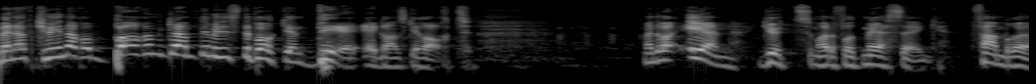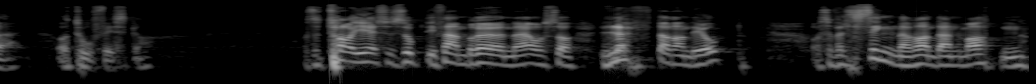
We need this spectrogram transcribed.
Men at kvinner og barn glemte nistepakken, det er ganske rart. Men det var én gutt som hadde fått med seg fem brød og to fisker. Og Så tar Jesus opp de fem brødene og så løfter han dem opp. Og Så velsigner han den maten,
